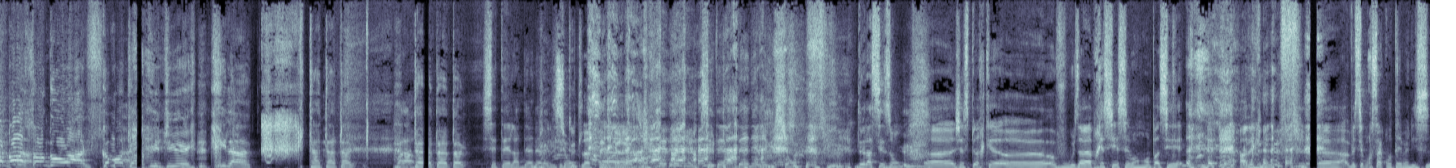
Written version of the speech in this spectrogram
là-bas, Sangohan Comment tu as pu tuer Krillin Ta ta ta Voilà. Ta ta ta C'était la dernière émission. toute la scène, carrément. C'était la dernière émission de la saison. Euh, J'espère que euh, vous avez apprécié. C'est vraiment passé avec nous. Euh, mais c'est pour ça qu'on t'aime, Alice.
